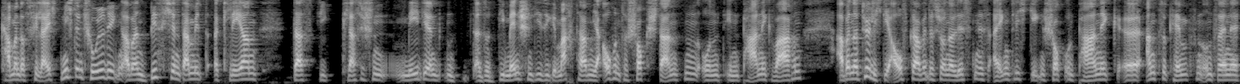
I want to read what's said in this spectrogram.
kann man das vielleicht nicht entschuldigen, aber ein bisschen damit erklären, dass die klassischen Medien, also die Menschen, die sie gemacht haben, ja auch unter Schock standen und in Panik waren. Aber natürlich, die Aufgabe des Journalisten ist eigentlich gegen Schock und Panik äh, anzukämpfen und seine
